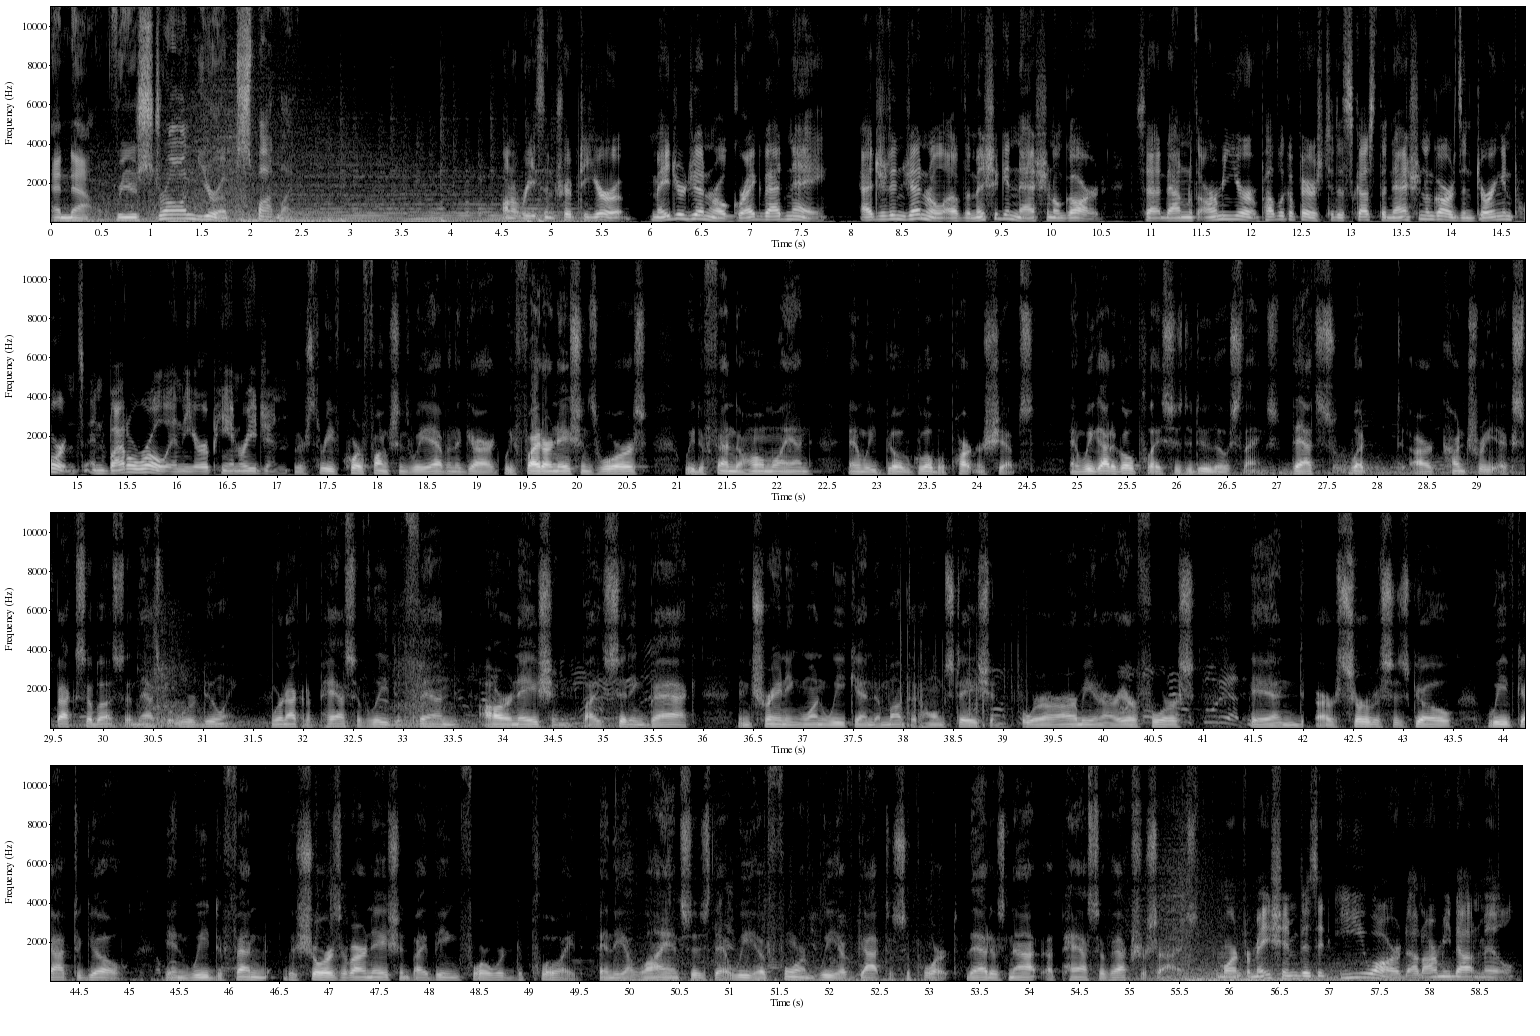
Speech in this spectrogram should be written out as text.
And now for your Strong Europe Spotlight. On a recent trip to Europe, Major General Greg Vadnais, Adjutant General of the Michigan National Guard, sat down with Army Europe Public Affairs to discuss the National Guard's enduring importance and vital role in the European region. There's three core functions we have in the Guard. We fight our nation's wars, we defend the homeland, and we build global partnerships. And we got to go places to do those things. That's what our country expects of us, and that's what we're doing. We're not going to passively defend our nation by sitting back and training one weekend a month at home station. Where our Army and our Air Force and our services go, we've got to go and we defend the shores of our nation by being forward deployed. And the alliances that we have formed, we have got to support. That is not a passive exercise. For more information, visit eur.army.mil.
